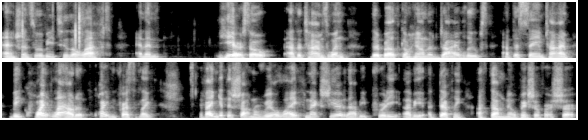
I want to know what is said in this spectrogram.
entrance will be to the left, and then here. So at the times when they're both going on their dive loops at the same time. It'll be quite loud, uh, quite impressive. Like if I can get this shot in real life next year, that'd be pretty. That'd be a, definitely a thumbnail picture for sure.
